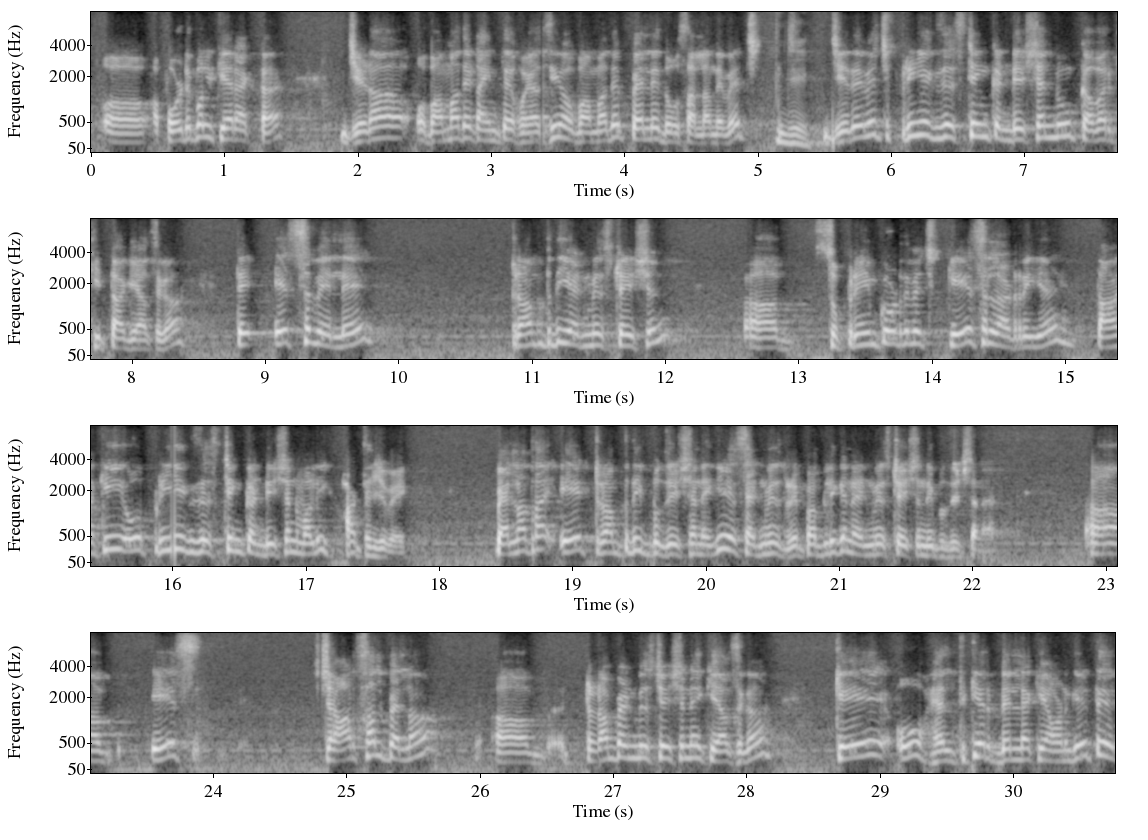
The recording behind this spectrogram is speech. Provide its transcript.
ਅਫੋਰਡੇਬਲ ਕੇਅਰ ਐਕਟ ਹੈ ਜਿਹੜਾ ਓਬਾਮਾ ਦੇ ਟਾਈਮ ਤੇ ਹੋਇਆ ਸੀ ਓਬਾਮਾ ਦੇ ਪਹਿਲੇ 2 ਸਾਲਾਂ ਦੇ ਵਿੱਚ ਜੀ। ਜਿਹਦੇ ਵਿੱਚ ਪ੍ਰੀ ਐਗਜ਼ਿਸਟਿੰਗ ਕੰਡੀਸ਼ਨ ਨੂੰ ਕਵਰ ਕੀਤਾ ਗਿਆ ਸੀਗਾ ਤੇ ਇਸ ਵੇਲੇ ਟਰੰਪ ਦੀ ਐਡਮਿਨਿਸਟ੍ਰੇਸ਼ਨ ਸੁਪਰੀਮ ਕੋਰਟ ਦੇ ਵਿੱਚ ਕੇਸ ਲੜ ਰਹੀ ਹੈ ਤਾਂ ਕਿ ਉਹ ਪ੍ਰੀ ਐਗਜ਼ਿਸਟਿੰਗ ਕੰਡੀਸ਼ਨ ਵਾਲੀ ਹਟ ਜਾਵੇ ਪਹਿਲਾਂ ਤਾਂ ਇਹ ਟਰੰਪ ਦੀ ਪੋਜੀਸ਼ਨ ਹੈਗੀ ਇਸ ਐਡਮਿਨ ਰਿਪਬਲਿਕਨ ਐਡਮਿਨਿਸਟ੍ਰੇਸ਼ਨ ਦੀ ਪੋਜੀਸ਼ਨ ਹੈ। ਇਸ 4 ਸਾਲ ਪਹਿਲਾਂ ਟਰੰਪ ਐਡਮਿਨਿਸਟ੍ਰੇਸ਼ਨ ਨੇ ਕਿਹਾ ਸੀਗਾ ਕਿ ਉਹ ਹੈਲਥ ਕੇਅਰ ਬਿੱਲ ਲੈ ਕੇ ਆਉਣਗੇ ਤੇ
